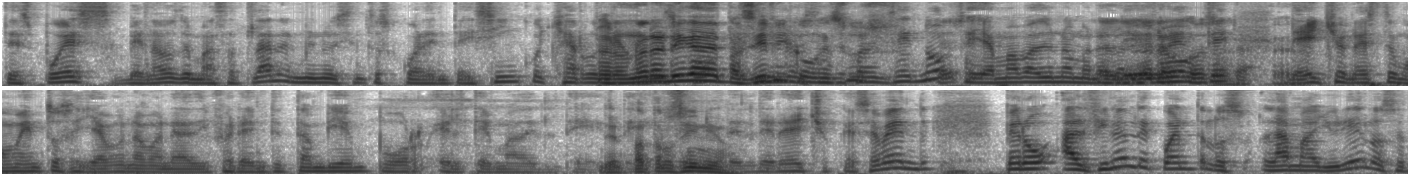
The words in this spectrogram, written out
Después, Venados de Mazatlán en 1945, Charros Pero no era Liga del Pacífico, 1946. No, se llamaba de una manera diferente. De hecho, en este momento se llama de una manera diferente también por el tema del, de- Del de- patrocinio. del derecho que se vende. Pero al final de cuentas, los, la mayoría de los eh,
